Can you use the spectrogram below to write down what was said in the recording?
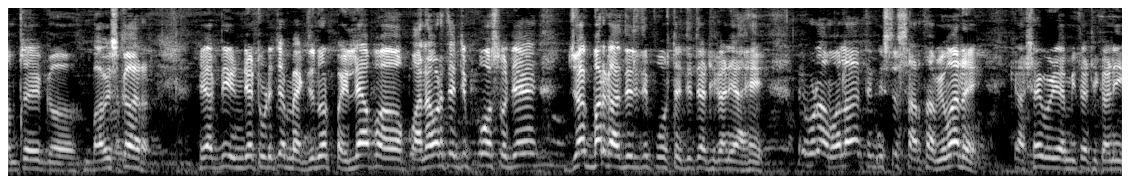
आमचे एक अं, बाविस्कर हे अगदी इंडिया टुडेच्या मॅगझिनवर पहिल्या प- पानावर त्यांची पोस्ट म्हणजे जगभर गाजलेली ती पोस्ट त्यांची त्या ठिकाणी आहे. आणि म्हणून आम्हाला ते निश्चित सार्थ अभिमान आहे की अशा वेळी आम्ही त्या ठिकाणी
